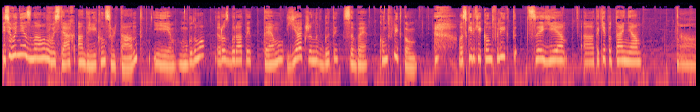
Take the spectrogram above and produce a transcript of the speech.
І сьогодні з нами в гостях Андрій консультант, і ми будемо розбирати тему, як же не вбити себе конфліктом. Оскільки конфлікт це є а, таке питання. А,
